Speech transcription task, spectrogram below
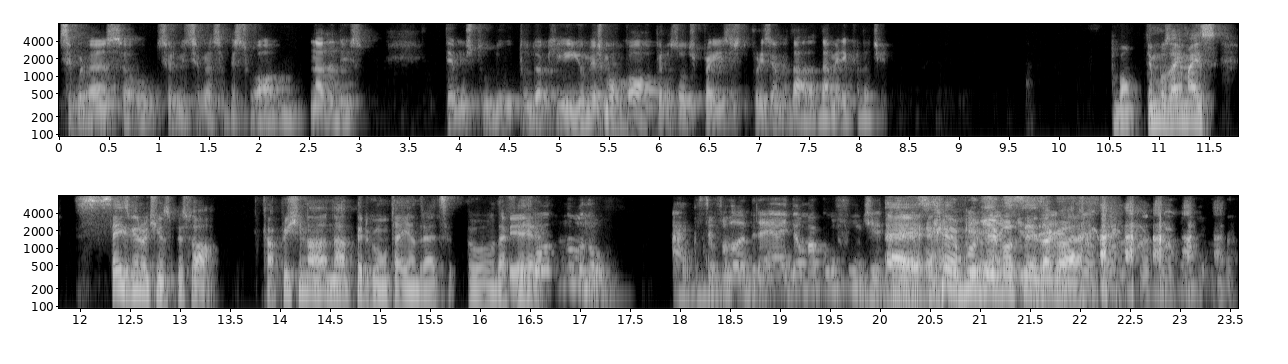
segurança ou de serviço de segurança pessoal, nada disso. Temos tudo, tudo aqui e o mesmo ocorre pelos outros países, por exemplo, da, da América Latina. Bom, temos aí mais seis minutinhos, pessoal. Capriche na, na pergunta aí, André, o André Ferreira. Nuno, ah, você falou André, aí deu uma confundida. É, né? eu buguei vocês agora.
